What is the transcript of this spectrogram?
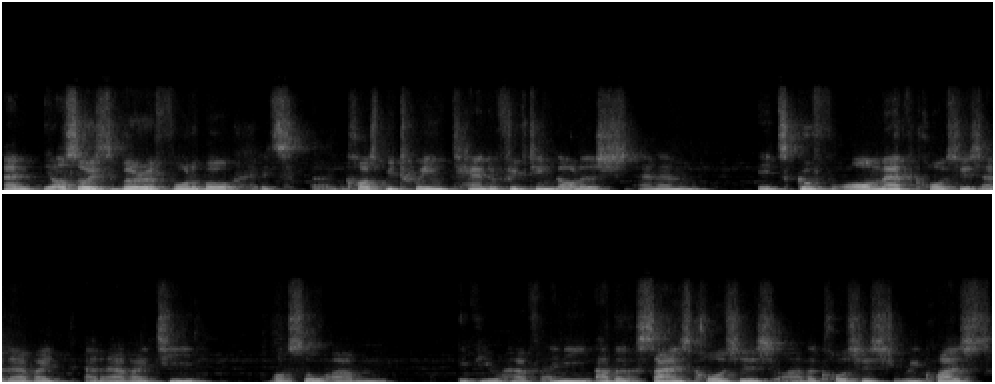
And also it's very affordable. It's uh, cost between 10 to $15. And then it's good for all math courses at, FI, at FIT. Also, um, if you have any other science courses or other courses requires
